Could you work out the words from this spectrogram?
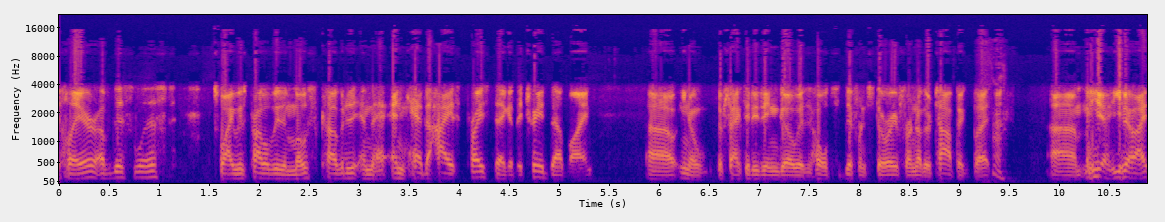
player of this list. That's why he was probably the most coveted and, the, and had the highest price tag at the trade deadline. Uh, you know, the fact that he didn't go is a whole different story for another topic. But huh. um, yeah, you know, I,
